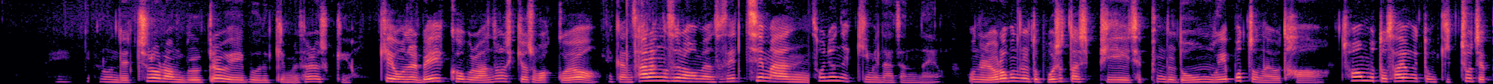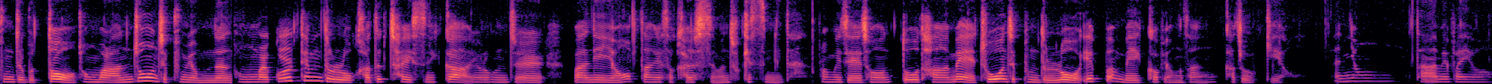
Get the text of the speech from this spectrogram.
이런 natural한 물결 웨이브 느낌을 살려줄게요. 이렇게 오늘 메이크업을 완성시켜줘봤고요. 약간 사랑스러우면서 새침한 소녀 느낌이 나지 않나요? 오늘 여러분들도 보셨다시피 제품들 너무 예뻤잖아요, 다. 처음부터 사용했던 기초 제품들부터 정말 안 좋은 제품이 없는 정말 꿀템들로 가득 차 있으니까 여러분들 많이 영업당해서 가셨으면 좋겠습니다. 그럼 이제 저는 또 다음에 좋은 제품들로 예쁜 메이크업 영상 가져올게요. 안녕, 다음에 봐요.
